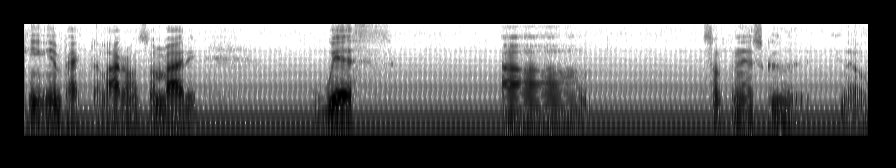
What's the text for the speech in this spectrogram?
Can you impact a lot on somebody with um, something that's good? You know,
